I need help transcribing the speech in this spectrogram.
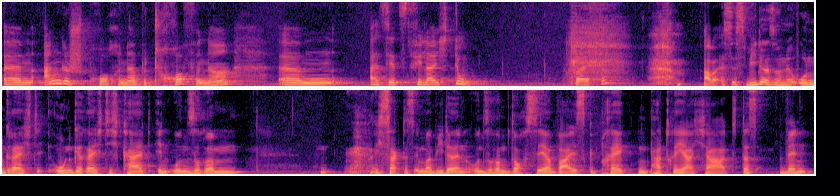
ähm, angesprochener, betroffener ähm, als jetzt vielleicht du. Weißt du? Aber es ist wieder so eine Ungerechtigkeit in unserem, ich sage das immer wieder, in unserem doch sehr weiß geprägten Patriarchat, dass wenn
